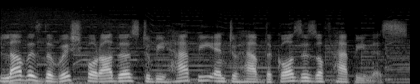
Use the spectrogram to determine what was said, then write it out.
Love is the wish for others to be happy and to have the causes of happiness.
